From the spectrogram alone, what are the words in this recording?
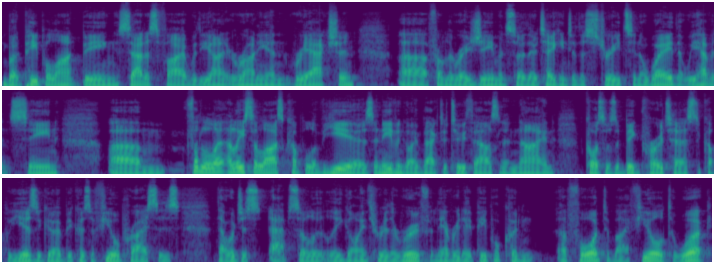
but people aren't being satisfied with the Iranian reaction uh, from the regime, and so they're taking to the streets in a way that we haven't seen um, for the, at least the last couple of years, and even going back to 2009. Of course, there was a big protest a couple of years ago because of fuel prices that were just absolutely going through the roof, and the everyday people couldn't afford to buy fuel to work.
